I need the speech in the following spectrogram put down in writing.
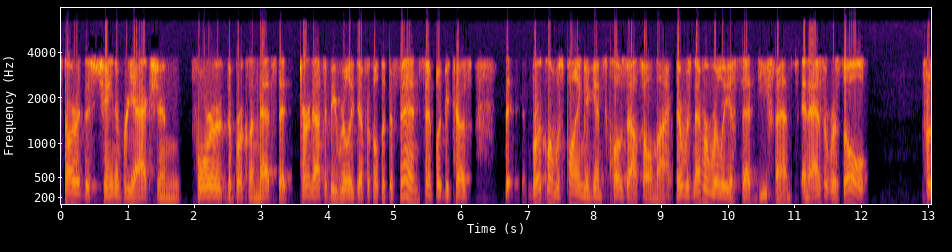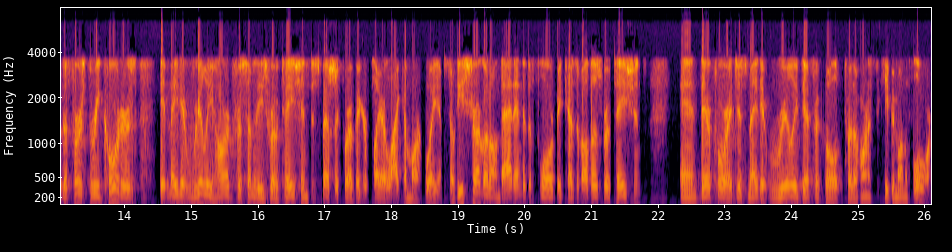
started this chain of reaction for the Brooklyn Nets that turned out to be really difficult to defend simply because Brooklyn was playing against closeouts all night. There was never really a set defense, and as a result, for the first three quarters, it made it really hard for some of these rotations, especially for a bigger player like a Mark Williams. So he struggled on that end of the floor because of all those rotations, and therefore it just made it really difficult for the Hornets to keep him on the floor.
